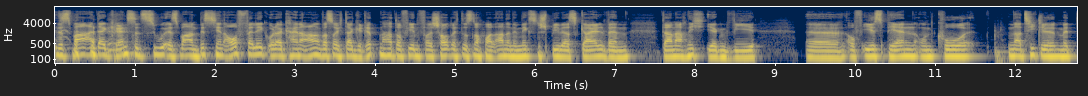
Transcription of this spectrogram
das war an der Grenze zu, es war ein bisschen auffällig oder keine Ahnung, was euch da geritten hat. Auf jeden Fall schaut euch das nochmal an. Und im nächsten Spiel wäre es geil, wenn danach nicht irgendwie äh, auf ESPN und Co. ein Artikel mit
